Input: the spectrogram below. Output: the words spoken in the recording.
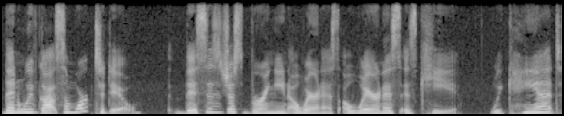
then we've got some work to do. This is just bringing awareness. Awareness is key. We can't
